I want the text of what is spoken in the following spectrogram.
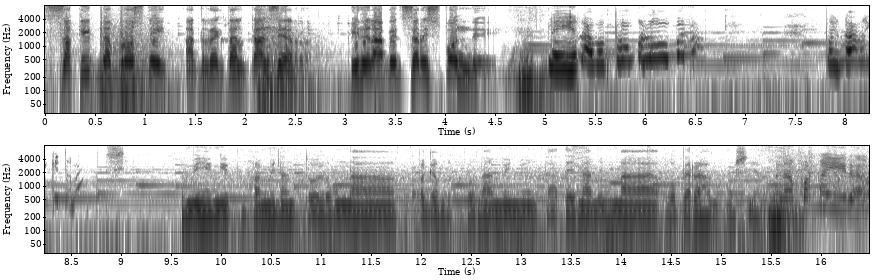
Sakit na prostate at rectal cancer. Inilapit sa Responde. Nahihirapan po ang kalooban namin. Pag nakikita namin siya. Humihingi po kami ng tulong na paggamot po namin yung tatay namin ma-operahan po siya. Napakahirap.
